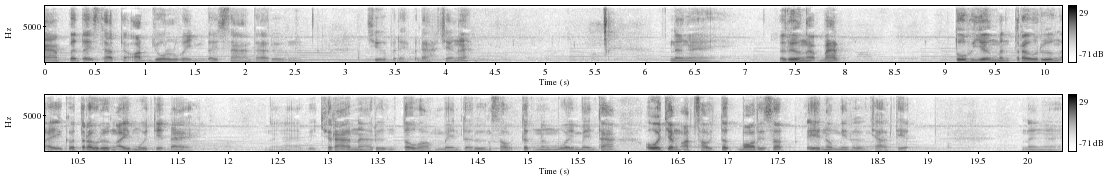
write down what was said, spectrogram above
ការពិតអីស្រាប់តែអត់យល់វិញដោយសារតែរឿងជឿប្រទេសប្រដាសអញ្ចឹងណាហ្នឹងហើយរឿងអាបត្តិទោះយើងមិនត្រូវរឿងអីក៏ត្រូវរឿងអីមួយទៀតដែរហ្នឹងហើយវាច្រើនណាស់រឿងទោសមិនមែនតែរឿងស្រោចទឹកនឹងមួយមិនមែនថាអូអញ្ចឹងអត់ស្រោចទឹកបរិសុទ្ធអេនៅមានរឿងច្រើនទៀតហ្នឹងហើយ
